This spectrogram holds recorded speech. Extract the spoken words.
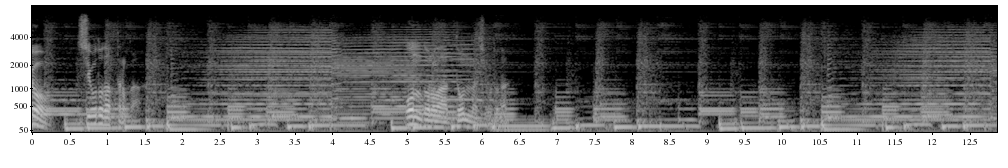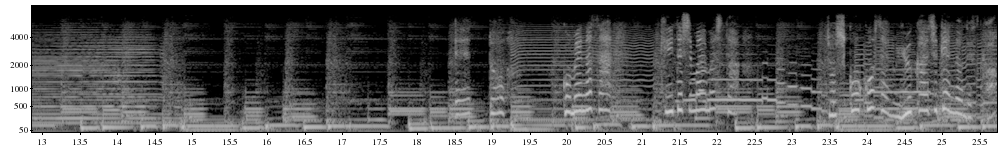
よう仕事だったのか。今度のはどんな仕事だ？えっとごめんなさい。聞いてしまいました。女子高校生の誘拐事件なんですか？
